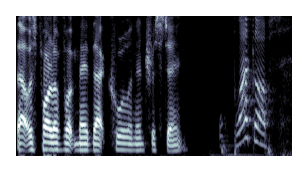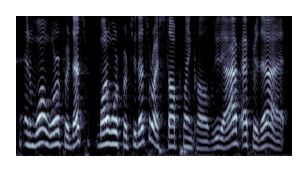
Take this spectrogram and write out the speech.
that was part of what made that cool and interesting. Black Ops and Modern Warfare. That's Modern Warfare 2. That's where I stopped playing Call of Duty. I, after that,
